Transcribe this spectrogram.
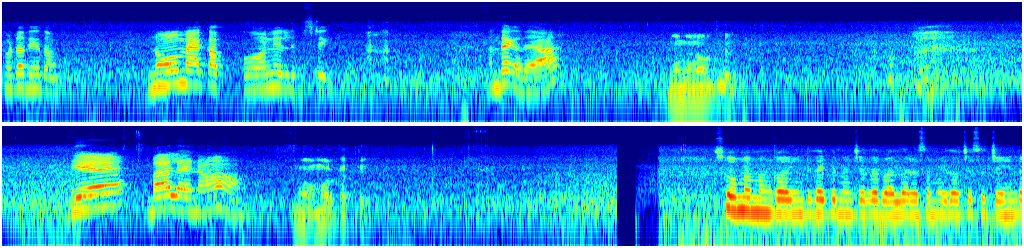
ఫోటో దిగుదాం నో మేకప్ ఓన్లీ లిప్స్టిక్ అంతే కదా నన్ను నవ్వుతుంది ఏ బాగాలేనా నువ్వు అమ్మోరు కత్తి సో మేము ఇంకా ఇంటి దగ్గర నుంచి అయితే బయలుదేరేసాము. ఇది వచ్చేసి జైన్ల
